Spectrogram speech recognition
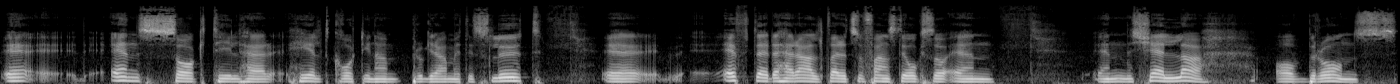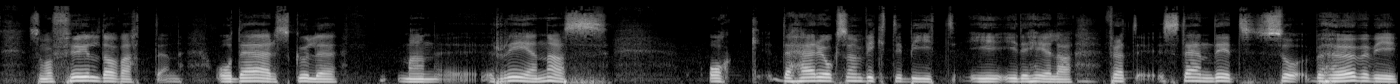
Eh, eh, en sak till här helt kort innan programmet är slut. Eh, efter det här altaret så fanns det också en, en källa av brons som var fylld av vatten och där skulle man eh, renas. Och det här är också en viktig bit i, i det hela för att ständigt så behöver vi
